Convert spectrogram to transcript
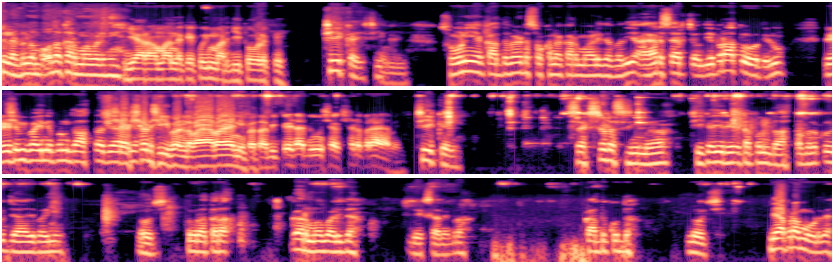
ਇਹ ਲੱਡੂ ਲੰਬਾ ਉਹਦਾ ਕਰਮਾਂ ਵਾਲੀ ਦੀ ਯਾਰਾਂ ਮੰਨ ਕੇ ਕੋਈ ਮਰਜ਼ੀ ਤੋਲ ਕੇ। ਠੀਕ ਹੈ ਜੀ ਠੀਕ ਹਾਂਜੀ। ਸੋਹਣੀ ਹੈ ਕੱਦ ਬੈਡ ਸੁਖਨਾ ਕਰਮ ਵਾਲੀ ਦਾ ਵਧੀਆ। ਐਰ ਸੈਰ ਚ ਆਉਂਦੀ ਹੈ ਭਰਾ ਤੋੜ ਦੇ ਨੂੰ ਰੇਟ ਵੀ ਬਾਈ ਨੇ ਆਪਾਂ ਨੂੰ ਦੱਸਤਾ ਜਾ ਸੈਕਸ਼ਨ ਸ਼ੀਵਨ ਲਵਾਇਆ ਵਾ ਨਹੀਂ ਪਤਾ ਵੀ ਕਿਹੜਾ ਵੀ ਸੈਕਸ਼ਨ ਭਰਾਇਆ ਬਾਈ। ਠੀਕ ਹੈ ਜੀ। ਸੈਕਸਡ ਸੀਮਾ ਠੀਕ ਹੈ ਜੀ ਰੇਟ ਆਪਾਂ ਨੂੰ ਦੱਸਤਾ ਬਿਲਕੁਲ ਜਾਇਜ਼ ਬਾਈ ਨੇ। ਲੋ ਜੀ ਤੋਰਾ ਤਾਰਾ ਗਰਮਾ ਵਾਲੀ ਦਾ। ਦੇਖ ਸਕਦੇ ਭਰਾ। ਕੱਦ ਕੁੱਦ। ਲੋ ਜੀ। ਲਿਆ ਭਰਾ ਮੋੜ ਲਿਆ।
